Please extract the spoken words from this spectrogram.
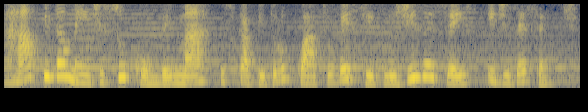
rapidamente sucumbem. Marcos capítulo 4, versículos 16 e 17.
